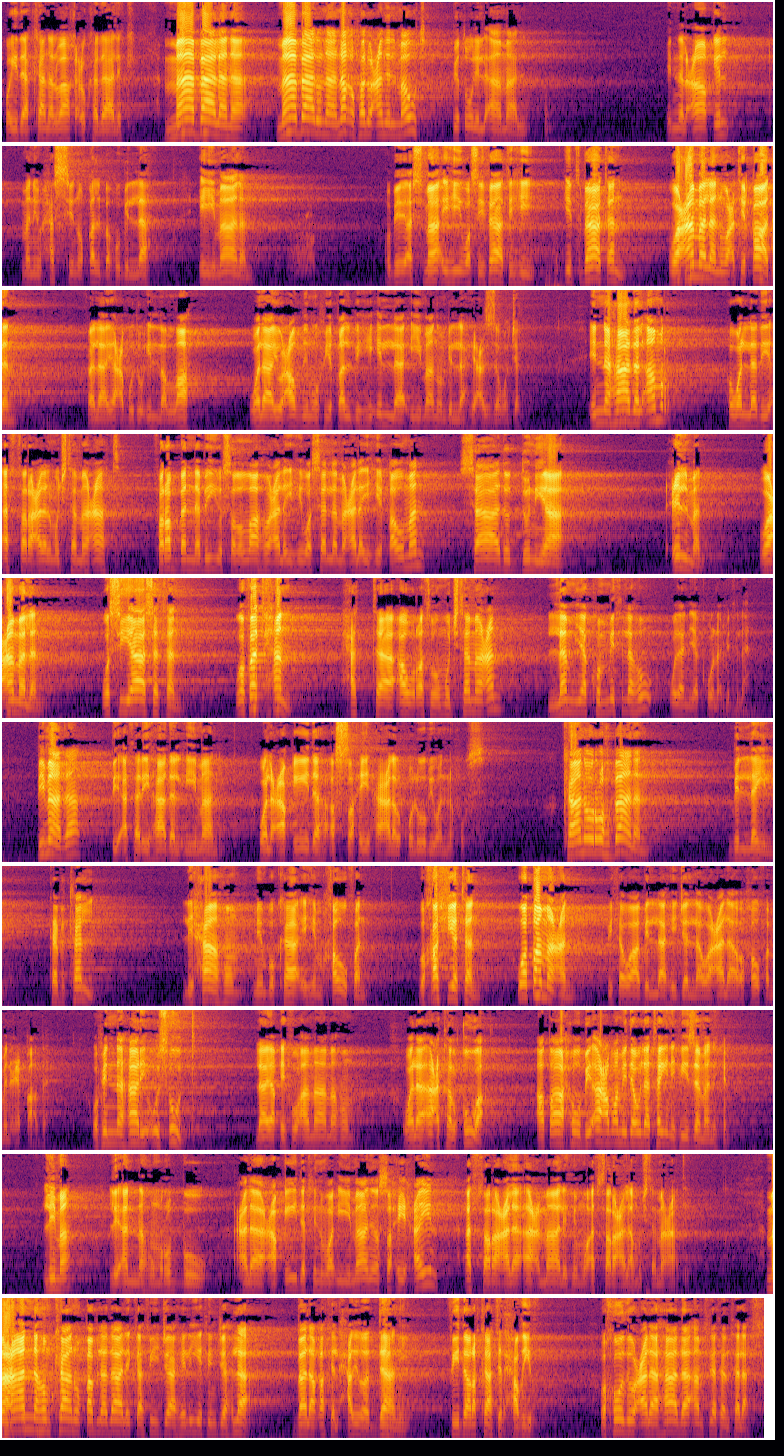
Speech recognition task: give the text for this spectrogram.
وإذا كان الواقع كذلك ما بالنا ما بالنا نغفل عن الموت بطول الآمال. إن العاقل من يحسن قلبه بالله إيمانا وبأسمائه وصفاته إثباتا وعملا واعتقادا فلا يعبد إلا الله ولا يعظم في قلبه إلا إيمان بالله عز وجل. إن هذا الأمر هو الذي أثر على المجتمعات فربى النبي صلى الله عليه وسلم عليه قوما سادوا الدنيا علما وعملا وسياسة وفتحا حتى أورثوا مجتمعا لم يكن مثله ولن يكون مثله. بماذا؟ بأثر هذا الإيمان والعقيدة الصحيحة على القلوب والنفوس. كانوا رهبانا بالليل تبتل لحاهم من بكائهم خوفا وخشية وطمعا بثواب الله جل وعلا وخوفا من عقابه. وفي النهار أسود لا يقف أمامهم ولا أعتى القوى أطاحوا بأعظم دولتين في زمنهم. لما؟ لأنهم ربوا على عقيدة وإيمان صحيحين أثر على أعمالهم وأثر على مجتمعاتهم. مع أنهم كانوا قبل ذلك في جاهلية جهلاء بلغت الحضيض الداني في دركات الحضيض. وخذوا على هذا أمثلة ثلاث.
